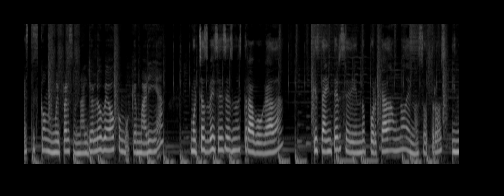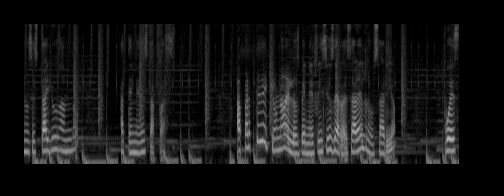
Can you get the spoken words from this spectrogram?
esto es como muy personal, yo lo veo como que María muchas veces es nuestra abogada que está intercediendo por cada uno de nosotros y nos está ayudando a tener esta paz. Aparte de que uno de los beneficios de rezar el rosario, pues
